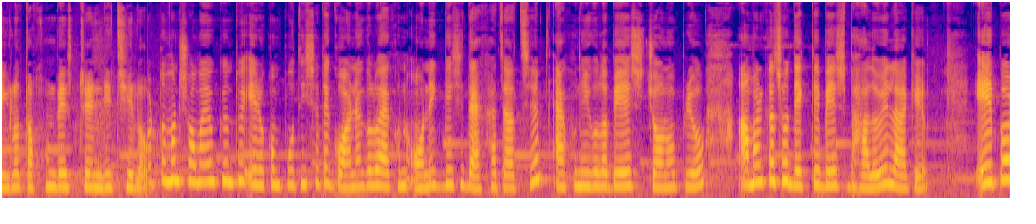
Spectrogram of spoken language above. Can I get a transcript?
এগুলো তখন বেশ ট্রেন্ডি ছিল। বর্তমান সময়েও কিন্তু এরকম পুঁতির সাথে গয়নাগুলো এখন অনেক বেশি দেখা যাচ্ছে। এখন এগুলো বেশ জনপ্রিয়। আমার কাছেও দেখতে বেশ ভালোই লাগে। এরপর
